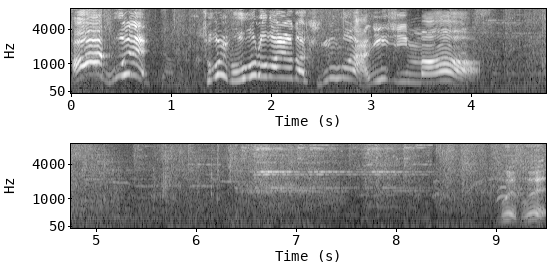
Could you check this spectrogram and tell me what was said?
아 뭐해! 저걸 먹으러 가려다 죽는 건 아니지 임마 뭐해 뭐해?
